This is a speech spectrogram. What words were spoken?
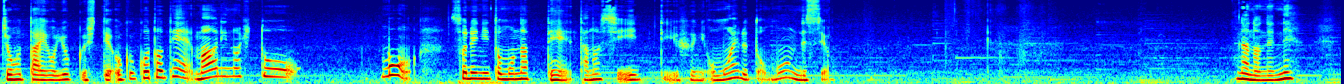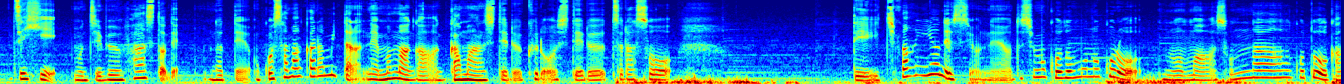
状態を良くしておくことで周りの人もそれに伴って楽しいっていうふうに思えると思うんですよ。なのでね是非もう自分ファーストでだってお子様から見たらねママが我慢してる苦労してる辛そうって一番嫌ですよね。私も子供の頃のまあそんなことを考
